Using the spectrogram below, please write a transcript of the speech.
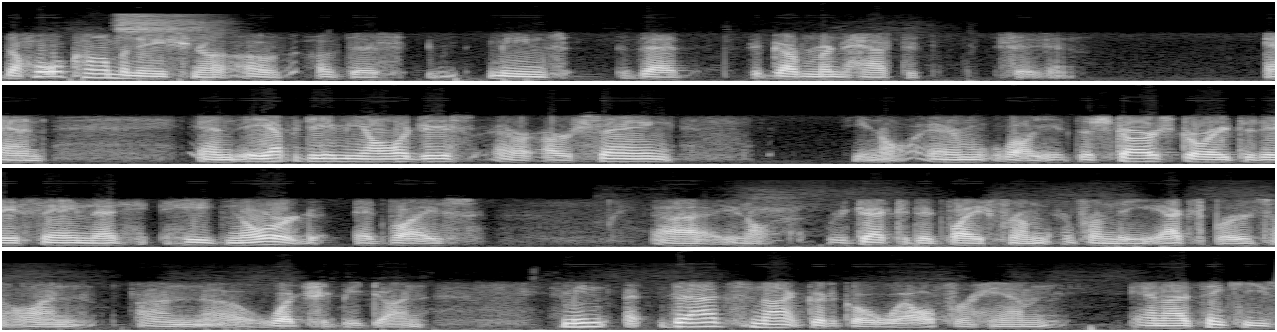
the whole combination of, of this means that the government has to decision, and and the epidemiologists are, are saying, you know, and well, the Star story today saying that he ignored advice, uh, you know, rejected advice from from the experts on on uh, what should be done. I mean, that's not going to go well for him, and I think he's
